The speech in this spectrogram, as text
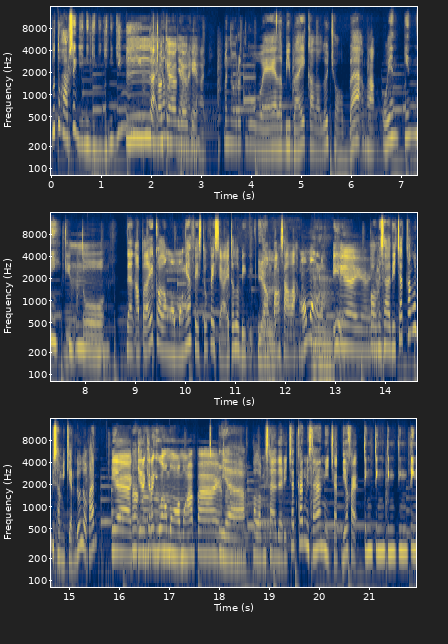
lu tuh harusnya gini, gini, gini, gini. Hmm, Enggak, oke, jangan, oke, jangan, oke. jangan. Menurut gue lebih baik kalau lu coba ngelakuin ini gitu. Mm-mm. Dan apalagi kalau ngomongnya face to face ya, itu lebih Iya, gampang salah ngomong loh. Mm. Iya. Iya, iya. Kalau iya. misalnya di chat kan lo bisa mikir dulu kan? Iya, kira-kira Uh-uh. gue ngomong-ngomong apa ya Iya. Kalau misalnya dari chat kan misalnya nih chat dia kayak ting ting ting ting ting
